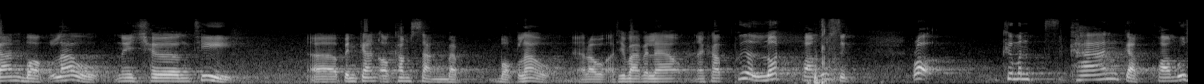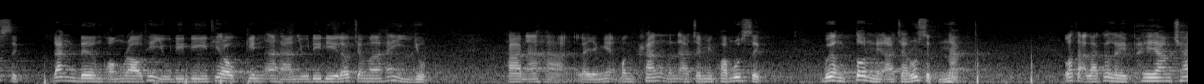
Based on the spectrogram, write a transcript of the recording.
การบอกเล่าในเชิงที่เป็นการออกคำสั่งแบบบอกเล่า เราอธิบายไปแล้วนะครับ เพื่อลดความรู้สึก เพราะคือมันค้านกับความรู้สึก ดั้งเดิมของเราที่อยู่ดีๆ ที่เรากินอาหารอยู่ดีๆ แล้วจะมาให้หยุดทานอาหารอะไรอย่างเงี้ยบางครั้งมันอาจจะมีความรู้สึก เบื้องต้นเนี่ยอาจจะรู้สึกหนักละต่ละก็เลยพยายามใช้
